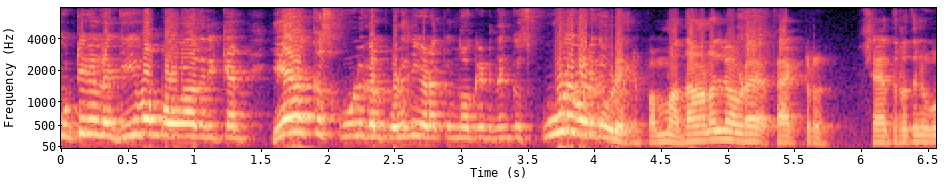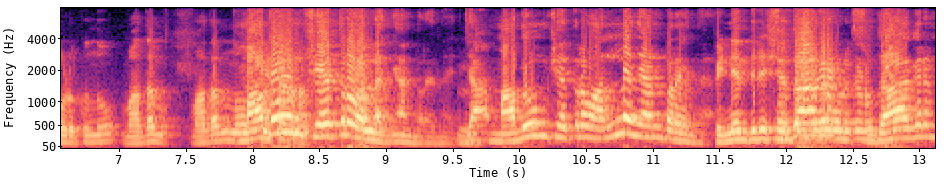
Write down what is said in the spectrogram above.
കുട്ടികളുടെ ജീവൻ പോകാതിരിക്കാൻ ഏതൊക്കെ സ്കൂളുകൾ പൊളിഞ്ഞു കിടക്കുന്നു നോക്കിയിട്ട് നിങ്ങൾക്ക് സ്കൂൾ പണിതൂടെ അപ്പം അതാണല്ലോ അവിടെ ഫാക്ടർ ക്ഷേത്രത്തിന് കൊടുക്കുന്നു. മതം മതം മതവും ക്ഷേത്രമല്ല ഞാൻ പറയുന്നത്. മതവും ക്ഷേത്രമല്ല ഞാൻ പറയുന്നത്. പിന്നെ എന്തിനു സുധാകരൻ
